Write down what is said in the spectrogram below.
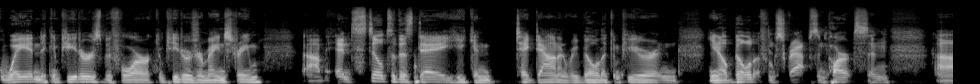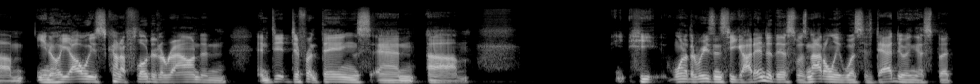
way into computers before computers were mainstream, um, and still to this day he can take down and rebuild a computer and you know build it from scraps and parts and um, you know he always kind of floated around and and did different things and um, he one of the reasons he got into this was not only was his dad doing this but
